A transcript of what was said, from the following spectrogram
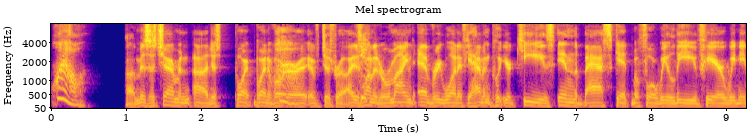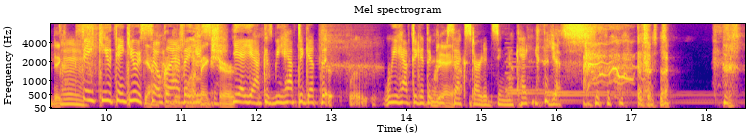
Wow. Uh, Mrs. Chairman, uh, just point point of order. If just real, I just wanted to remind everyone if you haven't put your keys in the basket before we leave here, we need to. Thank you, thank you. Yeah, so I glad just that you. make sure. Yeah, yeah, because we have to get the we have to get the group Yeah, yeah. sex started soon. Okay. Yes.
